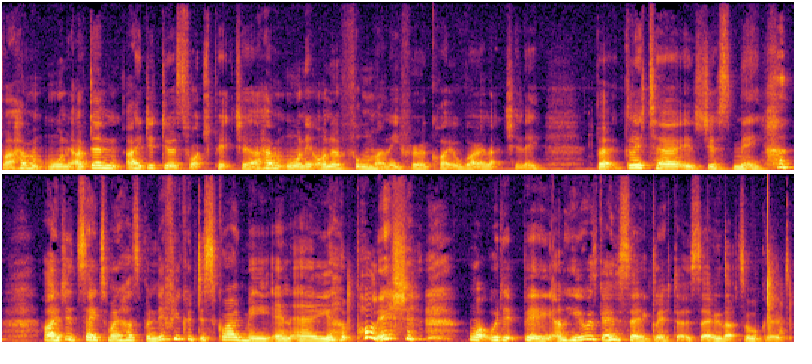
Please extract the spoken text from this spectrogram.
But I haven't worn it. I've done, I did do a swatch picture. I haven't worn it on a full mani for quite a while actually. But glitter is just me. I did say to my husband, if you could describe me in a polish, what would it be? And he was going to say glitter, so that's all good.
